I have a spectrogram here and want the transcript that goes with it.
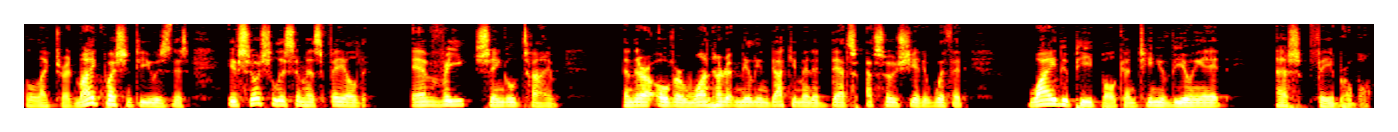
electorate. My question to you is this. If socialism has failed every single time, and there are over 100 million documented deaths associated with it, why do people continue viewing it as favorable?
